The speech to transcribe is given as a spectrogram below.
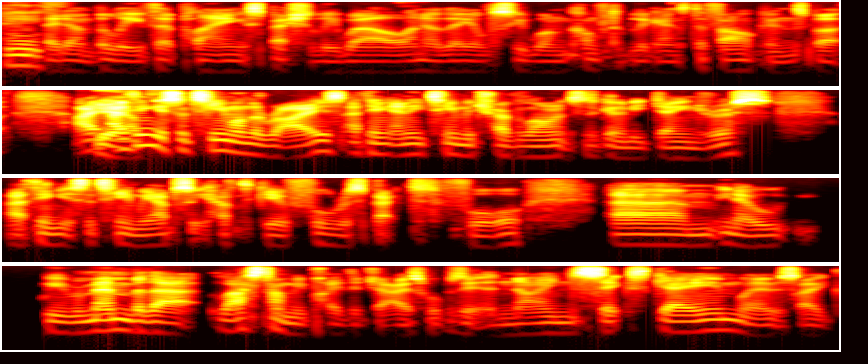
They don't believe they're playing especially well. I know they obviously won comfortably against the Falcons, but I, yeah. I think it's a team on the rise. I think any team with Trevor Lawrence is going to be dangerous. I think it's a team we absolutely have to give full respect for. Um, you know, we remember that last time we played the Jags. What was it? A nine-six game where it was like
